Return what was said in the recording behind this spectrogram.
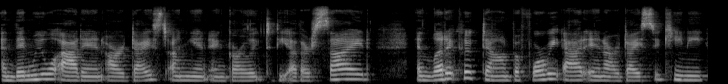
and then we will add in our diced onion and garlic to the other side and let it cook down before we add in our diced zucchini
